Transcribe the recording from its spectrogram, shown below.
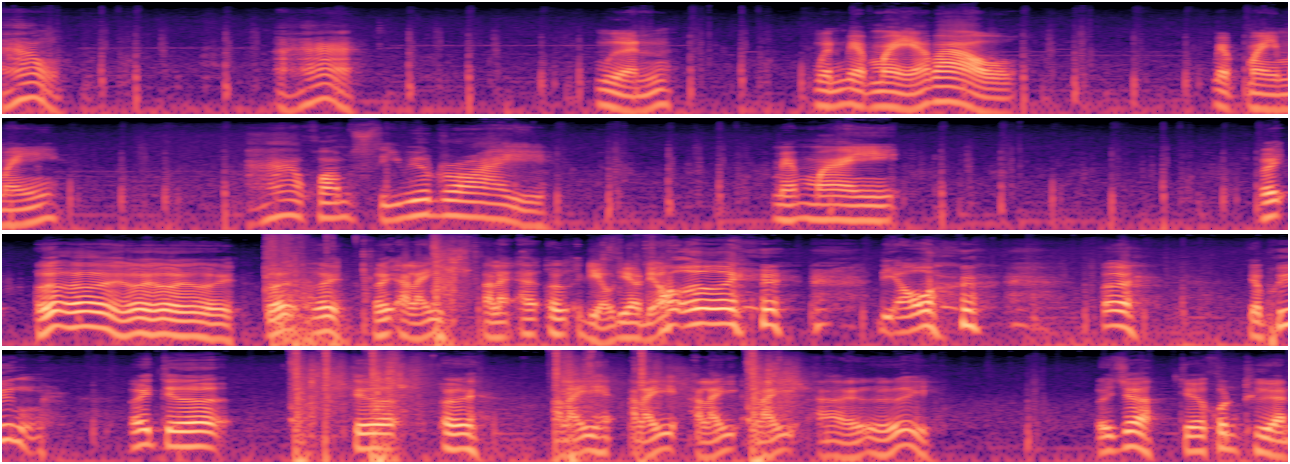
อ้าว อ่าเหมือน เหมือนแบบใหม่อะเปล่าแมปใหม่ไหมห้าความสีวิไลแมปใหม่ เฮ้ย เอ้ยเอ้ยเอ้ยเอ้ยเอ้ยเอ้ยเอ้ยเอ้ยอะไร อะไรเออเออเดี๋ยวเดี๋ยวเดี๋ยวเอ้ย เดี๋ยว เอ้ยอย่าพึ่ง เอ้ย เจอ เจอ เอ้ย อะไร อะไร อะไร อะไร เออเอ้ย เอ้ย เจอ เจอคนเถื่อน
